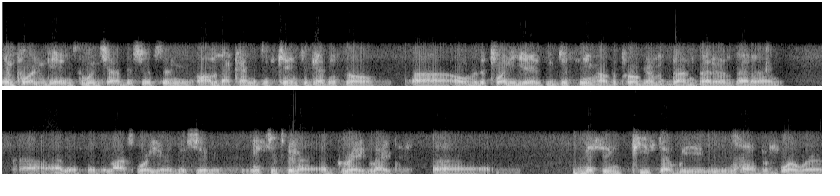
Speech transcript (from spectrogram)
important games to win championships, and all of that kind of just came together. So uh, over the 20 years, we've just seen how the program has gotten better and better. And uh, as I said, the last four years, it's, it's just been a, a great like missing piece that we, we didn't have before, where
